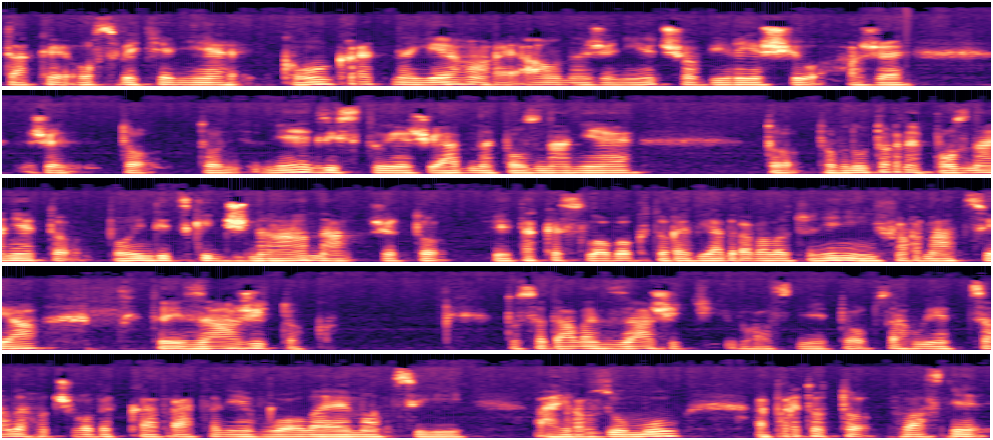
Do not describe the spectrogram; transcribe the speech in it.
také osvetenie konkrétne jeho reálne, že niečo vyriešil a že, že to, to neexistuje žiadne poznanie, to, to vnútorné poznanie, to po indicky džnána, že to je také slovo, ktoré vyjadrovalo, to není informácia, to je zážitok. To sa dá len zažiť. Vlastne to obsahuje celého človeka, vrátanie vôle, emócií, aj rozumu a preto to vlastne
